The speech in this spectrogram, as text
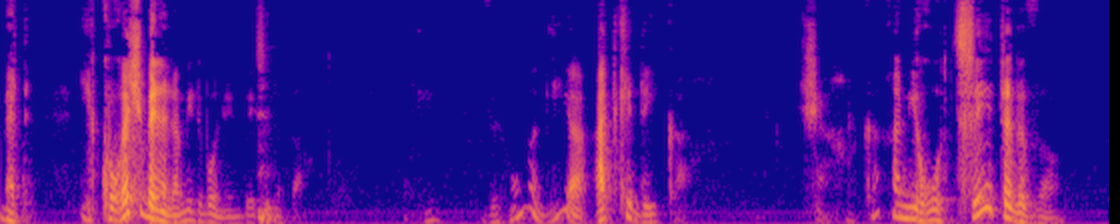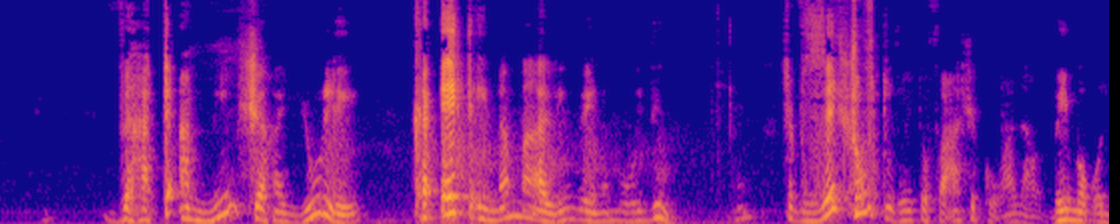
זאת קורה שבן אדם מתבונן באיזה דבר, והוא מגיע עד כדי כך, שאחר כך אני רוצה את הדבר, והטעמים שהיו לי כעת אינם מעלים ואינם מורידים. עכשיו זה שוב זוהי תופעה שקורה להרבה מאוד,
